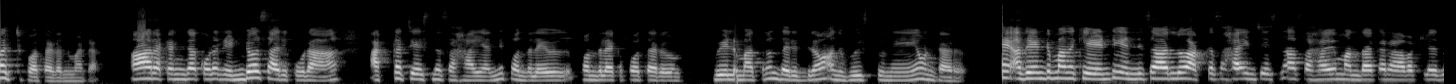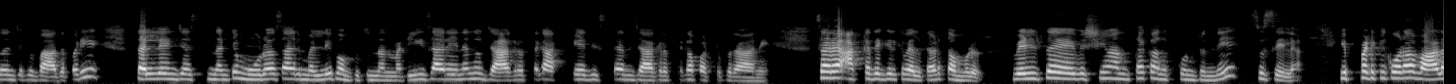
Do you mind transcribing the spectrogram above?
మర్చిపోతాడు అనమాట ఆ రకంగా కూడా రెండోసారి కూడా అక్క చేసిన సహాయాన్ని పొందలే పొందలేకపోతారు. వీళ్ళు మాత్రం దరిద్రం అనుభవిస్తూనే ఉంటారు. అదేంటి మనకి ఏంటి ఎన్నిసార్లు అక్క సహాయం చేసినా ఆ సహాయం అందాక రావట్లేదు అని చెప్పి బాధపడి తల్లి ఏం చేస్తుందంటే మూడోసారి మళ్ళీ పంపుతుంది అనమాట ఈసారి అయినా నువ్వు జాగ్రత్తగా అక్క ఏది ఇస్తే అది జాగ్రత్తగా పట్టుకురా అని. సరే అక్క దగ్గరికి వెళ్తాడు తమ్ముడు. వెళ్తే విషయం అంతా కనుక్కుంటుంది సుశీల. ఇప్పటికి కూడా వాళ్ళ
